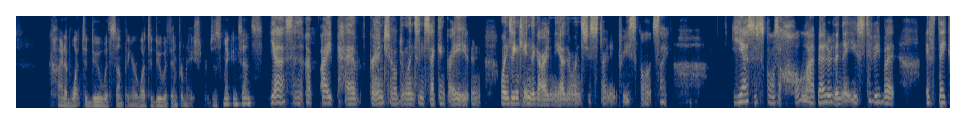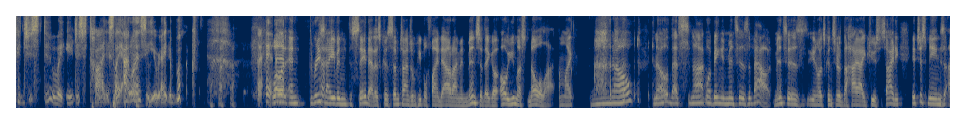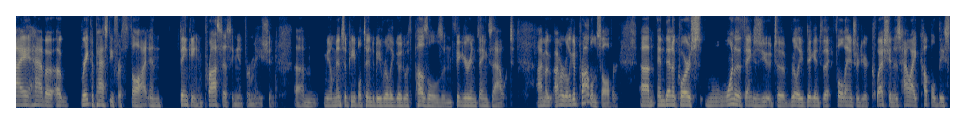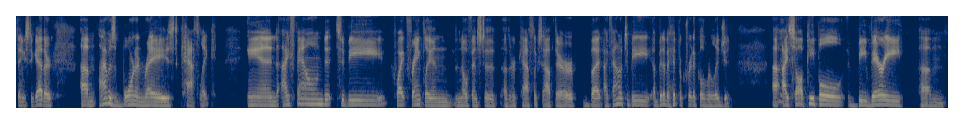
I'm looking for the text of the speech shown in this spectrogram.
kind of what to do with something or what to do with information is this making sense Yes, and I, I have grandchildren, one's in second grade and one's in kindergarten, the other one's just starting preschool. It's like, yes, the school's a whole lot better than they used to be, but if they could just do what you just taught, it's like, I want to see you write a book. Well, and- and, and the reason I even say that is because sometimes when people find out I'm in Mensa, they go, "Oh, you must know a lot." I'm like, "No, no, that's not what being in Mensa is about. Mensa is, you know, it's considered the high IQ society. It just means I have a, a great capacity for thought, and thinking and processing information. Um, you know, Mensa people tend to be really good with puzzles and figuring things out. I'm a, I'm a really good problem solver. Um, and then of course, one of the things is you to really dig into the full answer to your question is how I coupled these things together. Um, I was born and raised Catholic and I found it to be quite frankly, and no offense to other Catholics out there, but I found it to be a bit of a hypocritical religion. Uh, Mhm. I saw people be very, um,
